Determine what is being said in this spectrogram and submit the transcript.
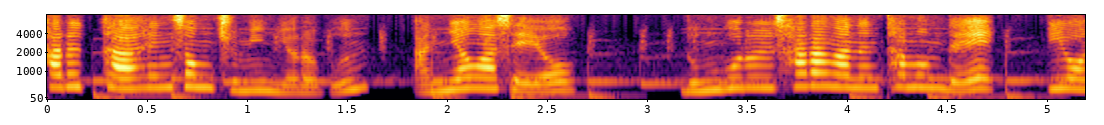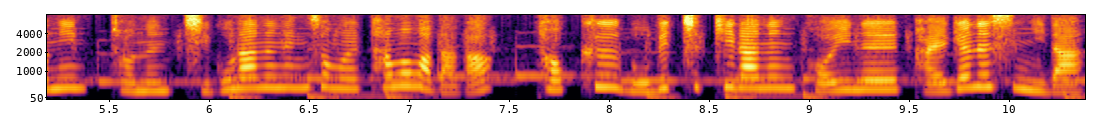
카르타 행성 주민 여러분, 안녕하세요. 농구를 사랑하는 탐험대의 일원인 저는 지구라는 행성을 탐험하다가 더크 노비츠키라는 거인을 발견했습니다.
